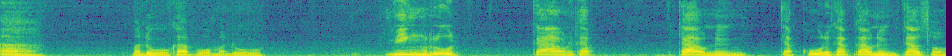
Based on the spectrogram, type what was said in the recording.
อ่า มาดูครับผมมาดู วิ่งรูด 9 นะครับ 91 จับคู่นะครับ 91 92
